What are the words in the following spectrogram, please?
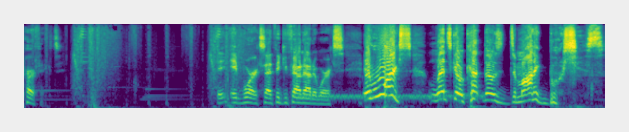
Perfect. It, it works. I think you found out it works. It works! Let's go cut those demonic bushes.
